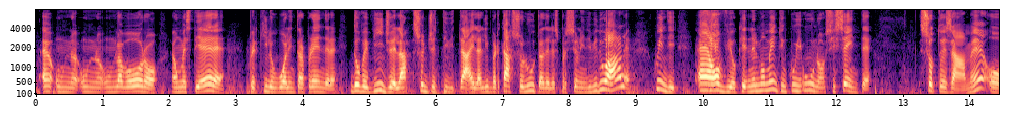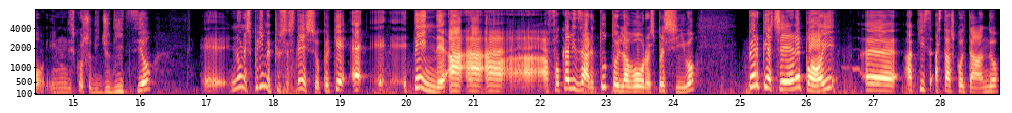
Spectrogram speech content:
è un, un, un lavoro, è un mestiere per chi lo vuole intraprendere, dove vige la soggettività e la libertà assoluta dell'espressione individuale, quindi è ovvio che nel momento in cui uno si sente sotto esame o in un discorso di giudizio, eh, non esprime più se stesso perché è, è, tende a, a, a, focalizzare tutto il lavoro espressivo per piacere poi eh, a chi sta ascoltando.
